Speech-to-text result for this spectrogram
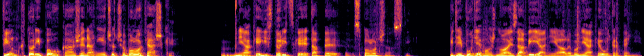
film, ktorý poukáže na niečo, čo bolo ťažké v nejakej historickej etape spoločnosti kde bude možno aj zabíjanie alebo nejaké utrpenie.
